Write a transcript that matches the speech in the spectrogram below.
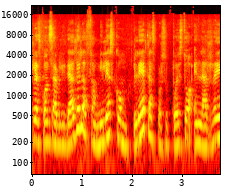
responsabilidad de las familias completas, por supuesto, en la reeducación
